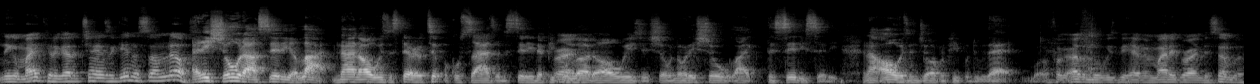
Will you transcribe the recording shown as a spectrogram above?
nigga Mike could have got a chance of getting something else. And they showed our city a lot. Not always the stereotypical sides of the city that people Right. love to always just show. No, they show like the city city. And I always enjoy when people do that. For other movies be having Mardi Gras in December.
